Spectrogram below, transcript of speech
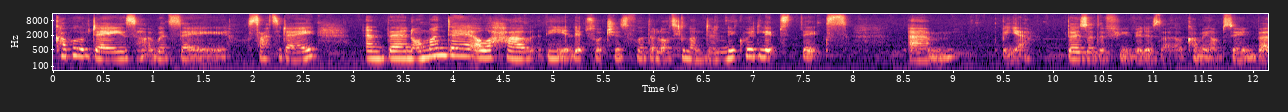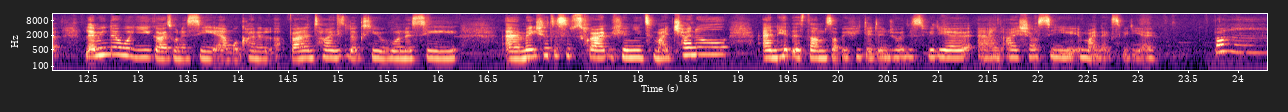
couple of days, I would say Saturday. And then on Monday I will have the lip swatches for the Lottie London liquid lipsticks. Um, but yeah, those are the few videos that are coming up soon. But let me know what you guys want to see and what kind of valentine's looks you want to see. And make sure to subscribe if you're new to my channel and hit the thumbs up if you did enjoy this video. And I shall see you in my next video. Bye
